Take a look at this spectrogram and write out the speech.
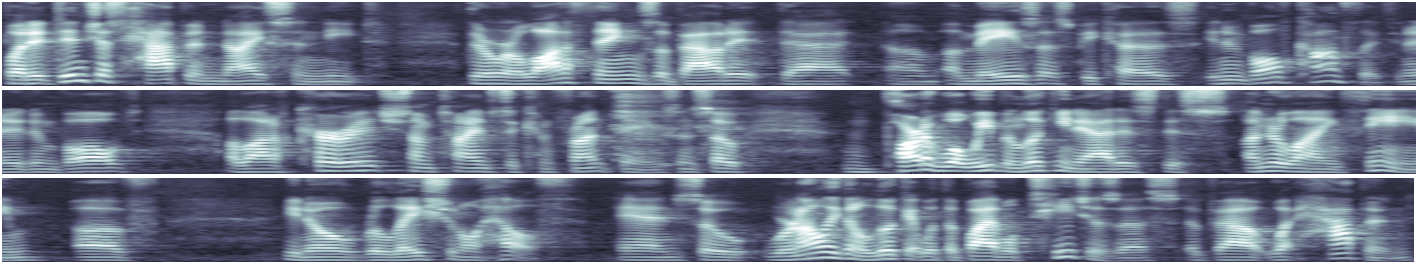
But it didn't just happen nice and neat. There were a lot of things about it that um, amaze us because it involved conflict and it involved a lot of courage sometimes to confront things. And so part of what we've been looking at is this underlying theme of, you know, relational health. And so we're not only going to look at what the Bible teaches us about what happened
